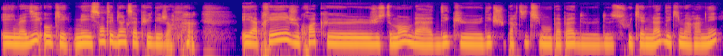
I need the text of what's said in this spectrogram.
Et il m'a dit, OK, mais il sentait bien que ça puait déjà. Et après, je crois que justement, bah, dès que dès que je suis partie de chez mon papa de, de ce week-end-là, dès qu'il m'a ramené,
